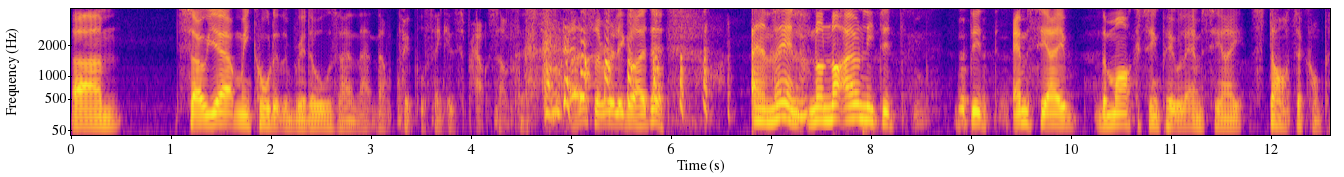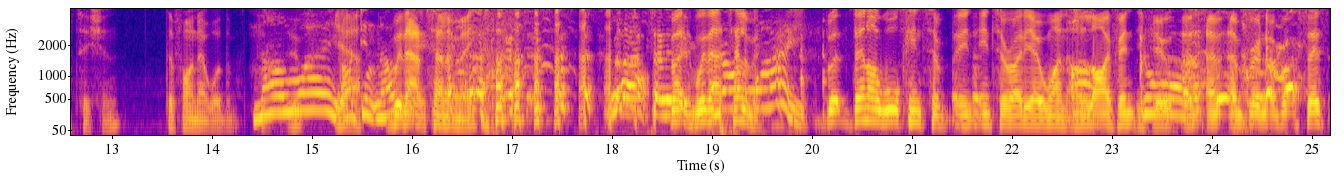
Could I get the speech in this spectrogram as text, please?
Um, so yeah, and we called it the riddles, and that, that people think it's about something. That's a really good idea. And then, no, not only did did MCA, the marketing people at MCA, start a competition to find out what the No who- way, I didn't know without this. telling me, Without telling but him. without No telling me. But then I walk into in, into Radio One on a Oh, live interview, and, and, and Bruno Brookes says,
